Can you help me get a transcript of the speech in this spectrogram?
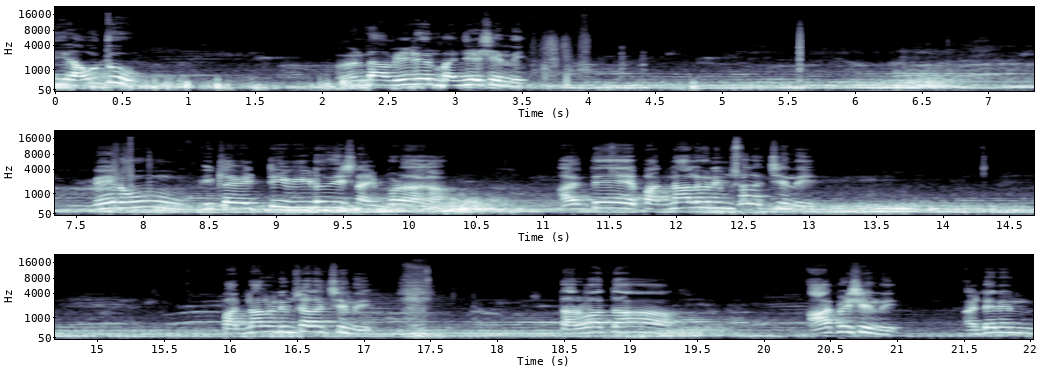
ఈ రౌతు నా వీడియోని బంద్ చేసింది. నేను ఇట్లా పెట్టి వీడియో తీసిన ఇప్పటిదాకా. అయితే పద్నాలుగు నిమిషాలు వచ్చింది. పద్నాలుగు నిమిషాలు వచ్చింది. తర్వాత ఆపేసింది. అంటే నేను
